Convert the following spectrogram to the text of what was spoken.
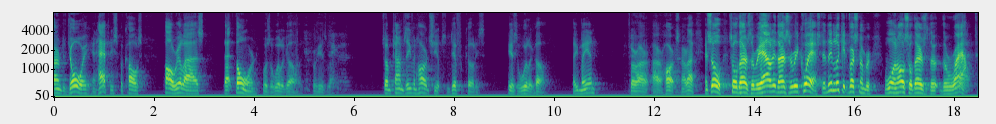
turned to joy and happiness because Paul realized that thorn was the will of God for his life. Sometimes even hardships and difficulties is the will of God. Amen? For our, our hearts and our life. And so, so there's the reality, there's the request. And then look at verse number one also, there's the, the route.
